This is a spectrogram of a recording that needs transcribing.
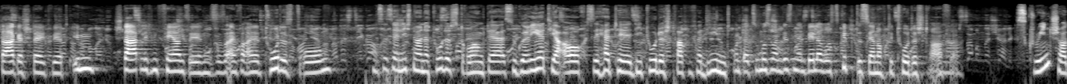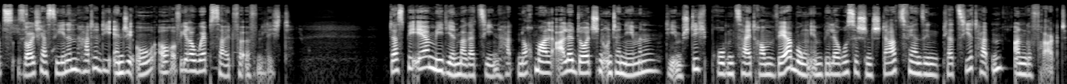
dargestellt wird im staatlichen Fernsehen. Das ist einfach eine Todesdrohung. Das ist ja nicht nur eine Todesdrohung, der suggeriert ja auch, sie hätte die Todesstrafe verdient. Und dazu muss man wissen, in Belarus gibt es ja noch die Todesstrafe. Screenshots solcher Szenen hatte die NGO auch auf ihrer Website veröffentlicht. Das BR Medienmagazin hat nochmal alle deutschen Unternehmen, die im Stichprobenzeitraum Werbung im belarussischen Staatsfernsehen platziert hatten, angefragt.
